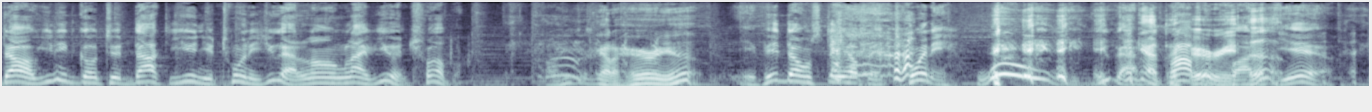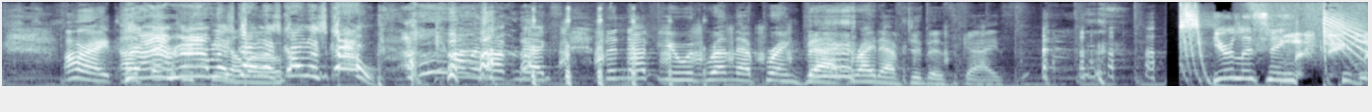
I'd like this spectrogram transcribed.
dog. You need to go to a doctor. You in your twenties. You got a long life. You in trouble. Oh, you just gotta hurry up. If it don't stay up at twenty, woo, you got, got a to problem. hurry partner. up. Yeah. All right. Uh, Here I am, here you. Let's go. Let's go. Let's go. Coming up next, the nephew would run that prank back right after this, guys. You're listening to the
